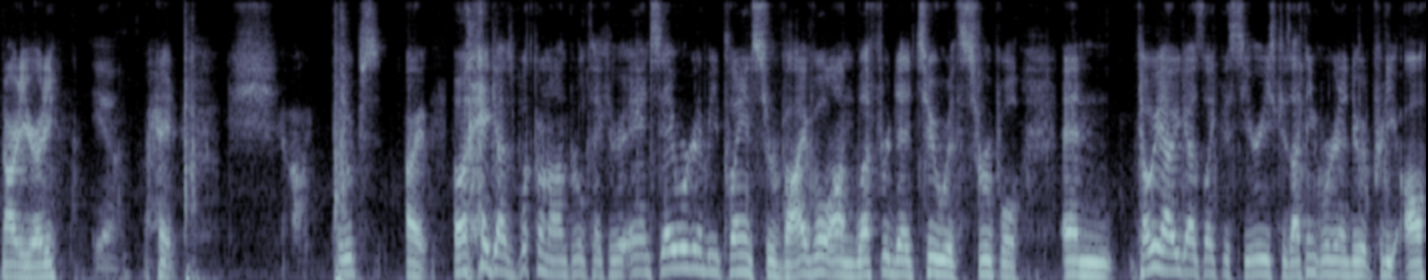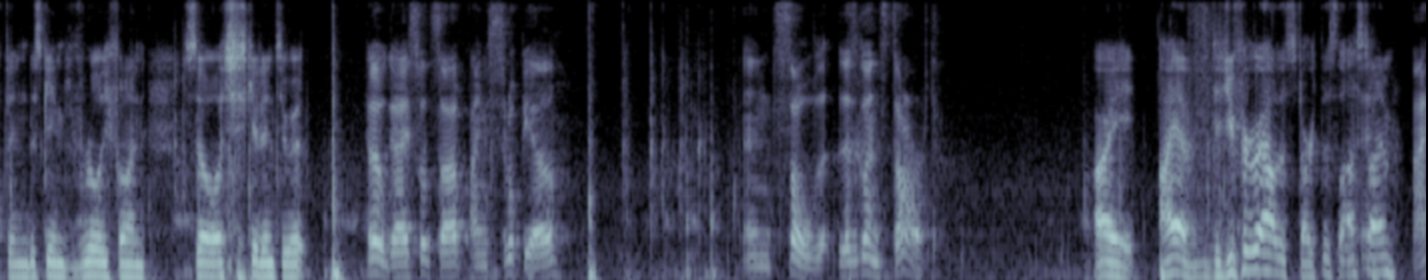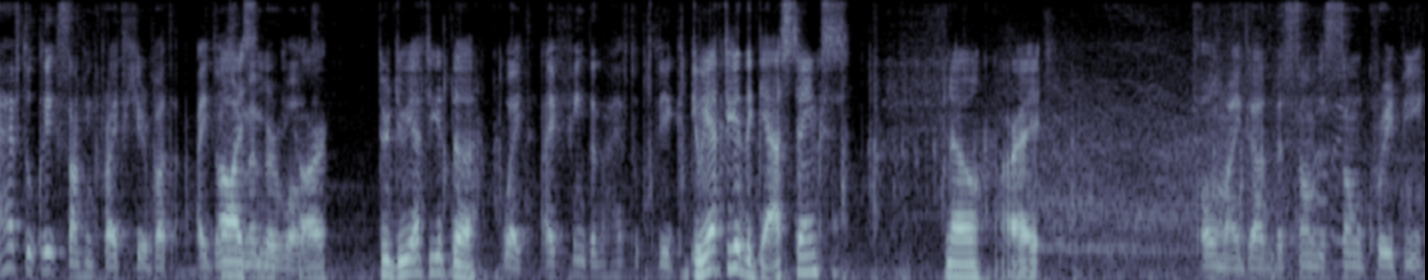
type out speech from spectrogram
Alright, you ready? Yeah. Alright. Oops. Alright. Oh, hey guys, what's going on? Brutal Tech here, and today we're going to be playing Survival on Left 4 Dead 2 with Srupal. And tell me how you guys like this series, because I think we're going to do it pretty often. This game's really fun, so let's just get into it. Hello guys, what's up? I'm Srupiel. And so, let's go and start. Alright, I have... Did you figure out how to start this last eh, time? I have to click something right here, but I don't Oh, I see remember the what. car. Dude, do we have to get the... Wait, I think that I have to click. Do we have to get the gas tanks? No. Alright. Oh my god, the sound is so creepy.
